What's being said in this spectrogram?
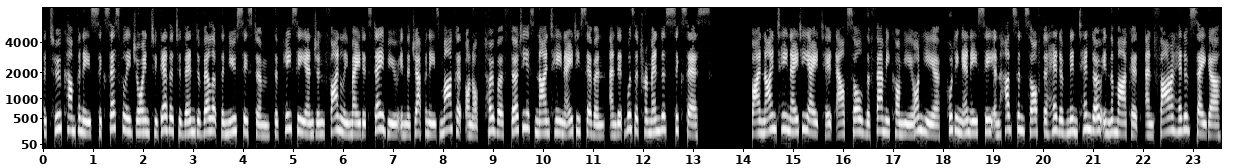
The two companies successfully joined together to then develop the new system. The PC Engine finally made its debut in the Japanese market on October 30, 1987, and it was a tremendous success. By 1988 it outsold the Famicom year-on-year, putting NEC and Hudson Soft ahead of Nintendo in the market, and far ahead of Sega.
